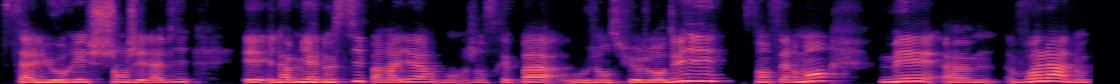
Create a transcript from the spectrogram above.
ça lui aurait changé la vie et la mienne aussi par ailleurs. Bon, j'en serais pas où j'en suis aujourd'hui, sincèrement, mais euh, voilà. Donc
